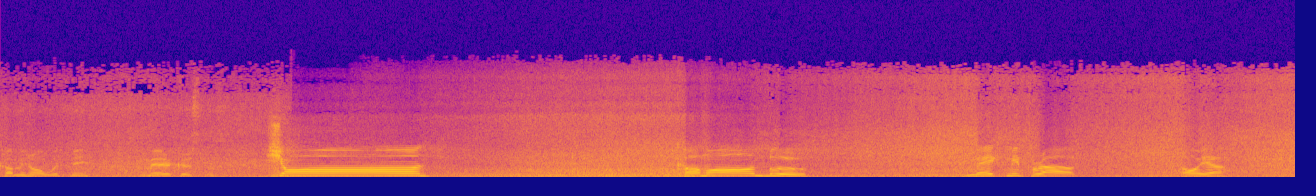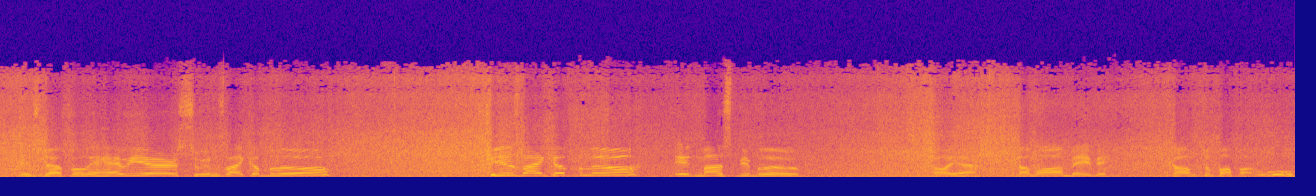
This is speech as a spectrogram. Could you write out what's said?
Coming home with me. Merry Christmas. Sean! Come on, blue. Make me proud. Oh yeah. It's definitely heavier, swims like a blue, feels like a blue, it must be blue. Oh yeah, come on baby, come to papa. Ooh,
